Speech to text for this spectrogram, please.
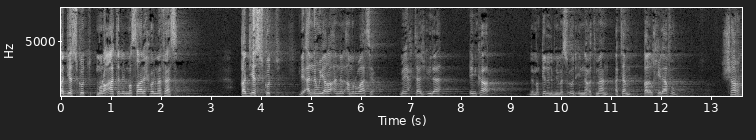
قد يسكت مراعاة للمصالح والمفاسد قد يسكت لأنه يرى أن الأمر واسع ما يحتاج إلى إنكار. لما قيل لابن مسعود إن عثمان أتم قال الخلاف شر.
